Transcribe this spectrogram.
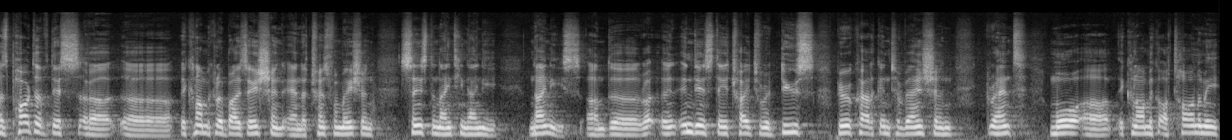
as part of this uh, uh economic liberalization and the transformation since the 1990s, um, the uh, Indian state tried to reduce bureaucratic intervention, grant more uh, economic autonomy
